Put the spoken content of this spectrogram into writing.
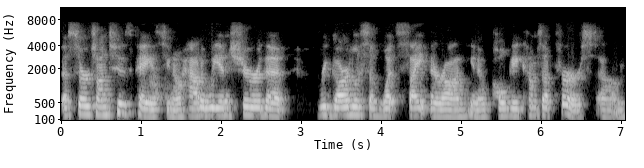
a, search on toothpaste, you know, how do we ensure that regardless of what site they're on, you know, Colgate comes up first. Um,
